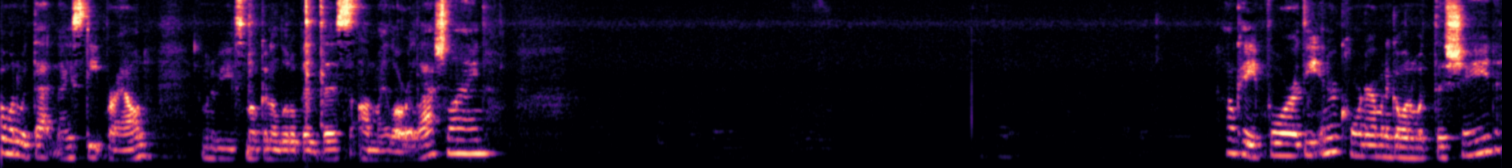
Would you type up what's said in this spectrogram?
Going with that nice deep brown. I'm to be smoking a little bit of this on my lower lash line. Okay, for the inner corner, I'm going to go in with this shade.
